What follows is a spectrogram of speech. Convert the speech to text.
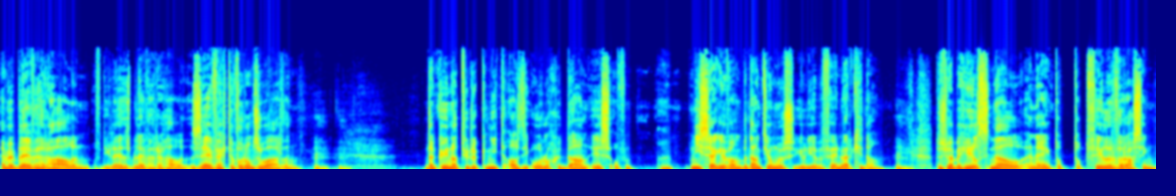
En wij blijven herhalen, of die leiders blijven herhalen, zij vechten voor onze waarden. Dan kun je natuurlijk niet, als die oorlog gedaan is, of niet zeggen van bedankt jongens, jullie hebben fijn werk gedaan. Dus we hebben heel snel, en eigenlijk tot, tot veler verrassing,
